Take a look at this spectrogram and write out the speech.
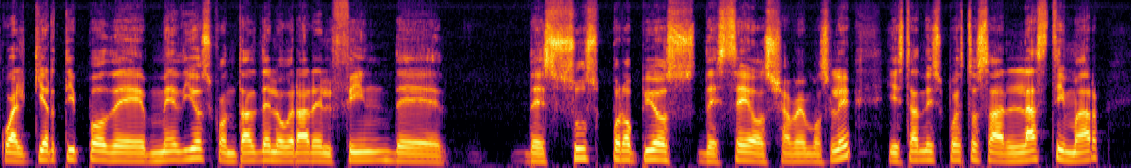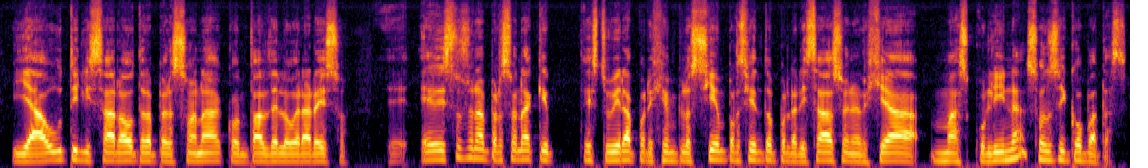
cualquier tipo de medios con tal de lograr el fin de, de sus propios deseos, llamémosle, y están dispuestos a lastimar y a utilizar a otra persona con tal de lograr eso. Eh, eso es una persona que estuviera, por ejemplo, 100% polarizada a su energía masculina, son psicópatas.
